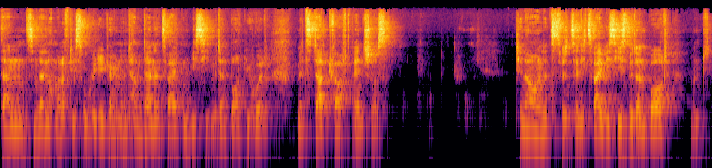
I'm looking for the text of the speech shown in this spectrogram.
dann sind dann nochmal auf die Suche gegangen und haben dann einen zweiten VC mit an Bord geholt mit Startcraft Ventures. Genau, und jetzt zwischenzeitlich zwei VCs mit an Bord und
